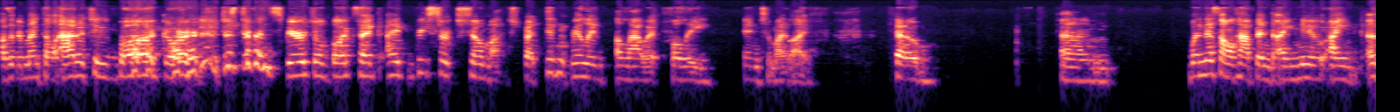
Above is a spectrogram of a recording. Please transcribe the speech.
positive mental attitude book or just different spiritual books. I, I researched so much, but didn't really allow it fully into my life. So um, when this all happened, I knew I uh,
